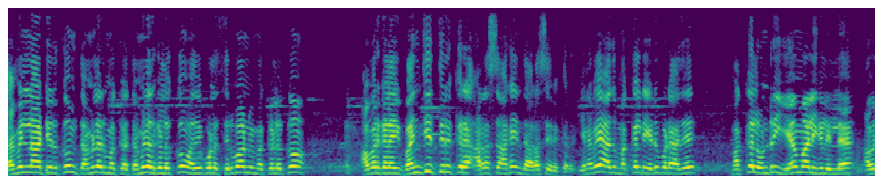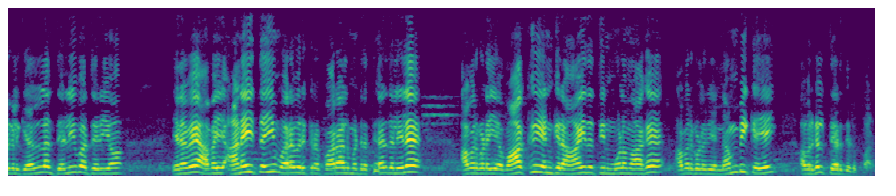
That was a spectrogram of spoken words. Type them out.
தமிழ்நாட்டிற்கும் தமிழர் மக்கள் தமிழர்களுக்கும் அதே போல் சிறுபான்மை மக்களுக்கும் அவர்களை வஞ்சித்திருக்கிற அரசாக இந்த அரசு இருக்கிறது. எனவே அது மக்கள்கிட்ட எடுபடாது. மக்கள் ஒன்று ஏமாளிகள் இல்லை. அவர்களுக்கு எல்லாம் தெளிவாக தெரியும். எனவே அவை அனைத்தையும் வரவிருக்கிற பாராளுமன்ற தேர்தலில் அவர்களுடைய வாக்கு என்கிற ஆயுதத்தின் மூலமாக அவர்களுடைய நம்பிக்கையை அவர்கள் தேர்ந்தெடுப்பார்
